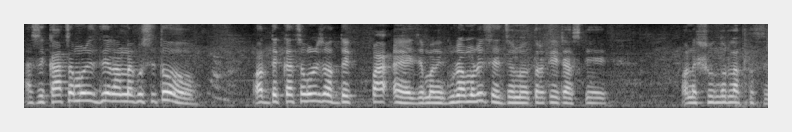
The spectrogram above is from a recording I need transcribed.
আজকে কাঁচামরিচ দিয়ে রান্না করছি তো। অর্ধেক কাঁচামরিচ, অর্ধেক পা- যে মানে গুঁড়ামরিচ, এর জন্য তরকারিটা আজকে অনেক সুন্দর লাগতেছে।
